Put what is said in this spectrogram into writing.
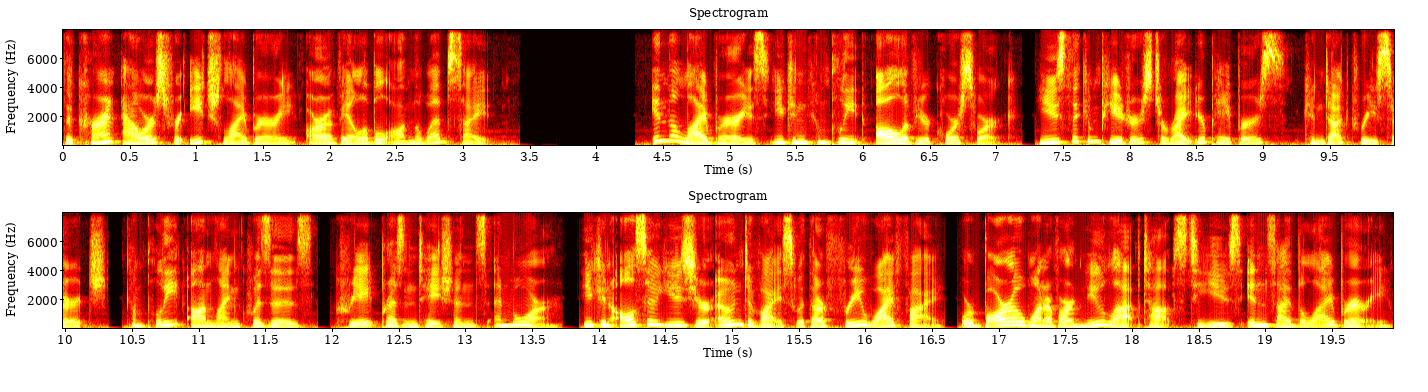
The current hours for each library are available on the website. In the libraries, you can complete all of your coursework. Use the computers to write your papers, conduct research, complete online quizzes, create presentations, and more. You can also use your own device with our free Wi-Fi or borrow one of our new laptops to use inside the library.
